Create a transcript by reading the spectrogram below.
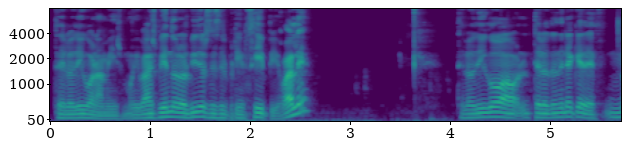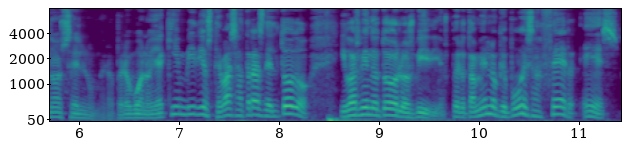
Te lo digo ahora mismo. Y vas viendo los vídeos desde el principio, ¿vale? Te lo digo, te lo tendré que decir, no sé el número, pero bueno, y aquí en vídeos te vas atrás del todo y vas viendo todos los vídeos, pero también lo que puedes hacer es,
